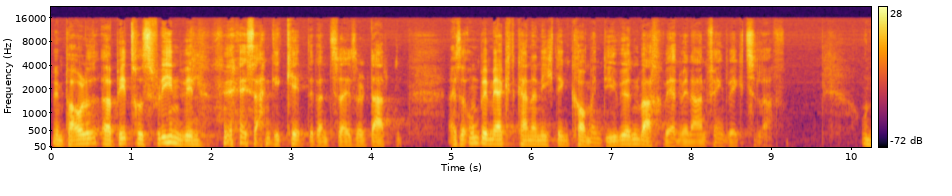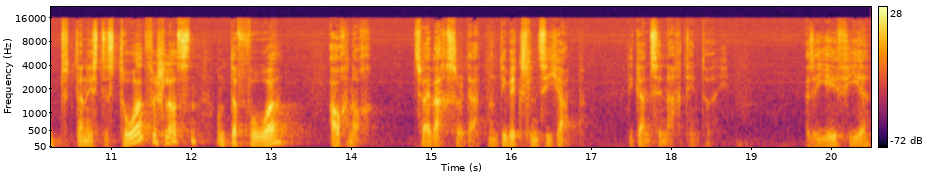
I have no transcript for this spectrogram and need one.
wenn Paulus, äh, Petrus fliehen will, er ist angekettet an zwei Soldaten. Also unbemerkt kann er nicht entkommen. Die würden wach werden, wenn er anfängt wegzulaufen. Und dann ist das Tor verschlossen und davor auch noch zwei Wachsoldaten. Und die wechseln sich ab, die ganze Nacht hindurch. Also je vier,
